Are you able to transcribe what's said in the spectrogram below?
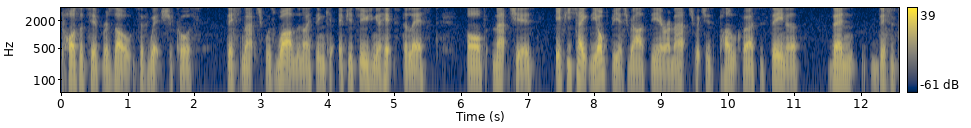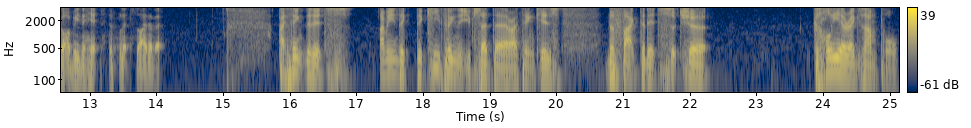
positive results, of which, of course, this match was one. And I think if you're choosing a hipster list of matches, if you take the obvious reality era match, which is Punk versus Cena, then this has got to be the hipster flip side of it. I think that it's. I mean, the the key thing that you've said there, I think, is the fact that it's such a clear example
